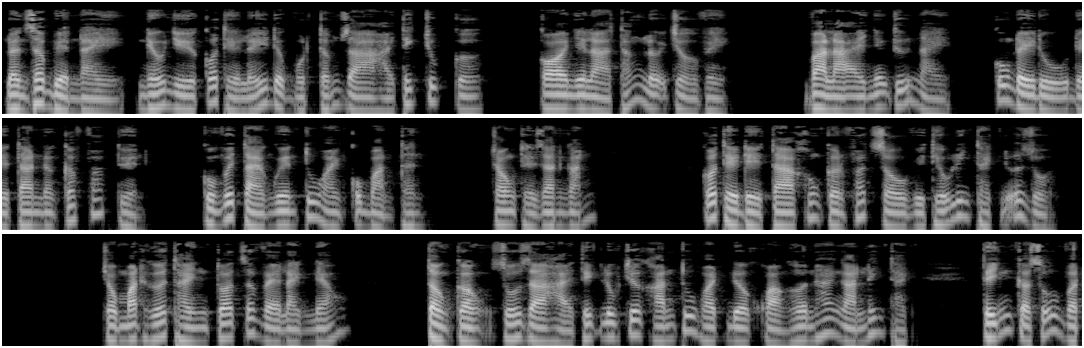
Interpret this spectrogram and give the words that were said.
Lần ra biển này nếu như có thể lấy được một tấm da hải tích trúc cơ, coi như là thắng lợi trở về. Và lại những thứ này cũng đầy đủ để ta nâng cấp pháp thuyền, cùng với tài nguyên tu hành của bản thân. Trong thời gian ngắn, có thể để ta không cần phát sầu vì thiếu linh thạch nữa rồi. Trong mắt hứa thành toát ra vẻ lạnh lẽo. Tổng cộng số gia hải tích lúc trước hắn thu hoạch được khoảng hơn 2.000 linh thạch, tính cả số vật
